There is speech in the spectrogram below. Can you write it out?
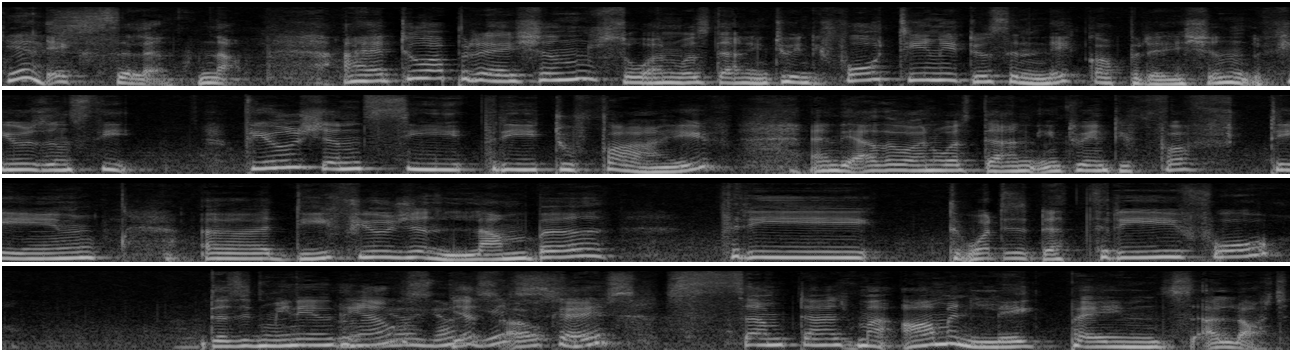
Yes. Excellent. Now, I had two operations. One was done in 2014. It was a neck operation, fusion C. Fusion C3 to 5, and the other one was done in 2015. Uh, diffusion lumbar 3, what is it, a 3 4? Does it mean anything Yeah, else? yeah, yes? yes, okay. yes. Sometimes my arm and leg pains a lot,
